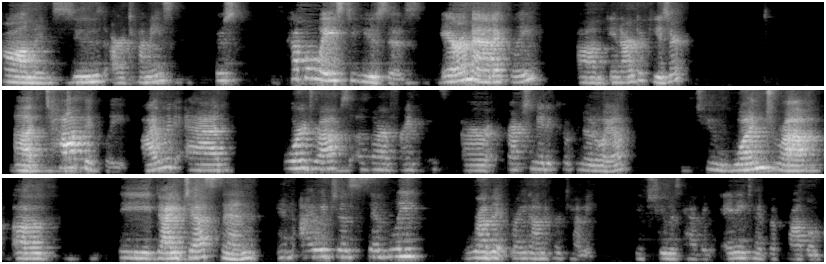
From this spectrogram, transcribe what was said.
calm and soothe our tummies. There's a couple ways to use those aromatically um, in our diffuser. Uh, topically, I would add four drops of our, our fractionated coconut oil to one drop of the DigestZen and I would just simply rub it right on her tummy if she was having any type of problem.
